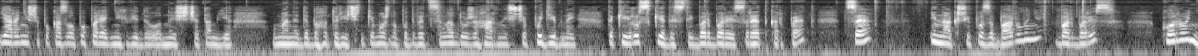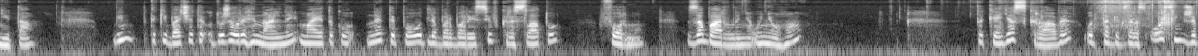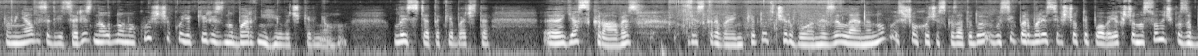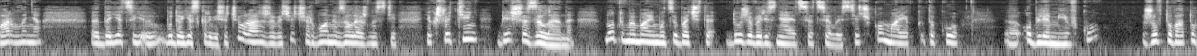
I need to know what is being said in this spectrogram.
Я раніше показувала попередніх відео нижче. Там є у мене де багаторічники. Можна подивитися на дуже гарний ще подібний такий розкидистий барбарис Red Carpet. Це інакший по забарвленні барбарис Короніта. Він такий, бачите, дуже оригінальний, має таку нетипову для барбарисів креслату форму. Забарвлення у нього таке яскраве, от так як зараз осінь, вже помінялося. Дивіться, різ на одному кущику, які різнобарвні гілочки в нього. Листя таке, бачите, е, яскраве, яскравеньке, тут червоне, зелене. Ну, що хочу сказати, до усіх барбарисів що типове. Якщо на сонечко забарвлення е, дається, е, буде яскравіше, чи оранжеве, чи червоне, в залежності. Якщо тінь більше зелене. Ну, то ми маємо це, бачите, дуже вирізняється це листячко, має таку е, облямівку жовтуватого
